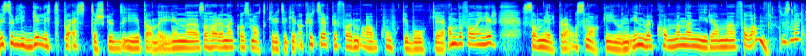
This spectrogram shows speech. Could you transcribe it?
Hvis du ligger litt på etterskudd i planleggingen, så har NRKs matkritiker akutthjelp i form av kokebokanbefalinger som hjelper deg å smake julen inn. Velkommen Miriam Folland. Tusen takk.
